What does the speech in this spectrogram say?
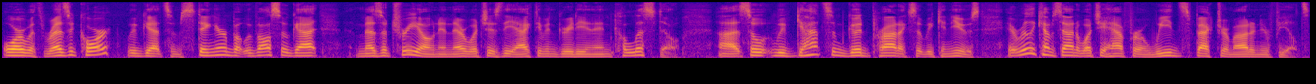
Or with Resicore, we've got some Stinger, but we've also got Mesotrione in there, which is the active ingredient in Callisto. Uh, so we've got some good products that we can use. It really comes down to what you have for a weed spectrum out in your fields.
